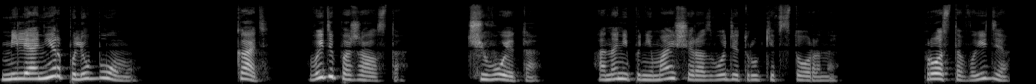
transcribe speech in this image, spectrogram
Миллионер по-любому. Кать, выйди, пожалуйста. Чего это? Она непонимающе разводит руки в стороны. Просто выйди.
